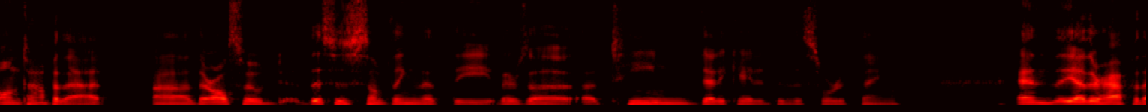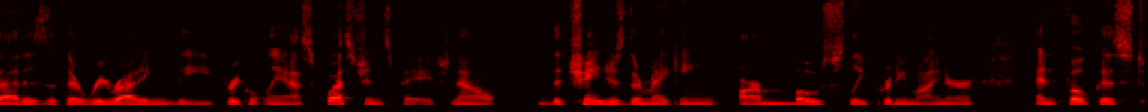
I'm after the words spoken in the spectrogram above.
On top of that, uh, they're also this is something that the there's a, a team dedicated to this sort of thing and the other half of that is that they're rewriting the frequently asked questions page. Now, the changes they're making are mostly pretty minor and focused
